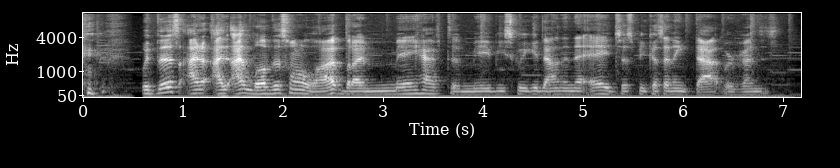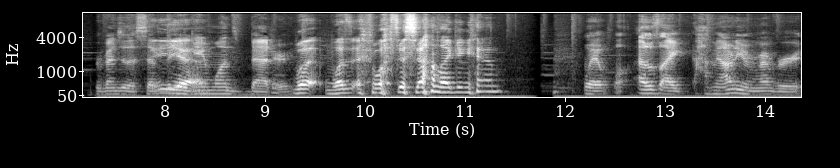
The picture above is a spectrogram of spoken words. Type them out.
with this, I, I I love this one a lot, but I may have to maybe squeak it down into A just because I think that Revenge Revenge of the Sith video Yeah. game one's better. What what's what's it sound like again? Wait, I was like, I mean, I don't even remember.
